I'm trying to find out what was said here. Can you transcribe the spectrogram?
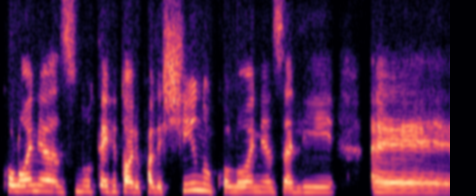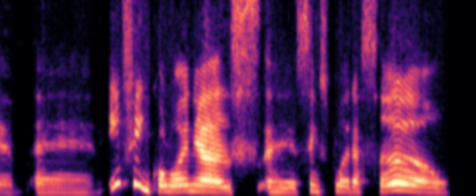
colônias no território palestino, colônias ali, é, é, enfim, colônias é, sem exploração,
